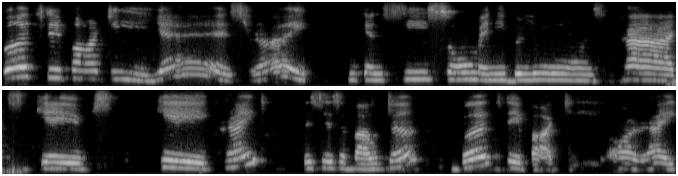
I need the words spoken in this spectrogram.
birthday party. Yes, right. You can see so many balloons, hats, gifts, cake, right? This is about a birthday party. All right.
